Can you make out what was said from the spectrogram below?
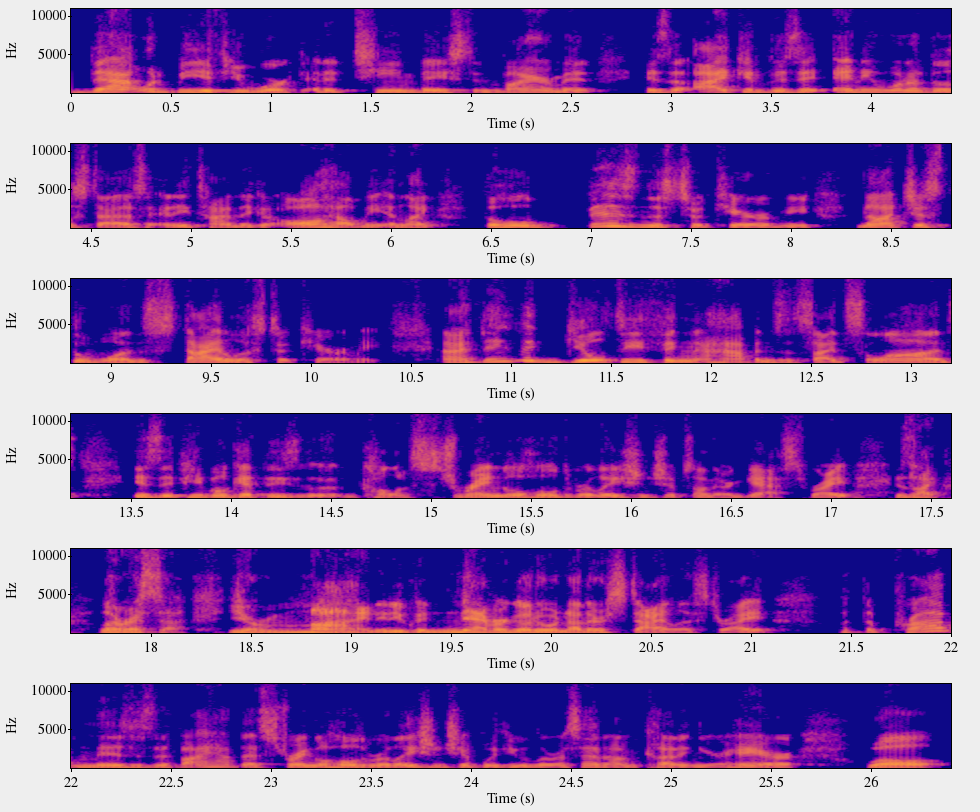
That would be if you worked at a team based environment, is that I could visit any one of those stylists at any time. They could all help me. And like the whole business took care of me, not just the one stylist took care of me. And I think the guilty thing that happens inside salons is that people get these, uh, call them stranglehold relationships on their guests, right? It's like, Larissa, you're mine and you can never go to another stylist, right? But the problem is, is if I have that stranglehold relationship with you, Larissa, and I'm cutting your hair, well,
